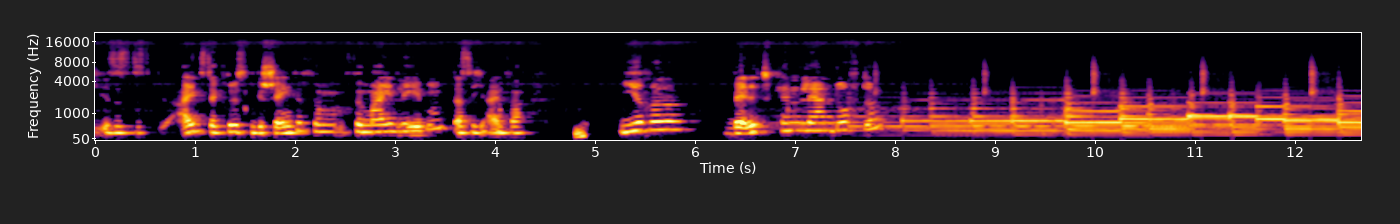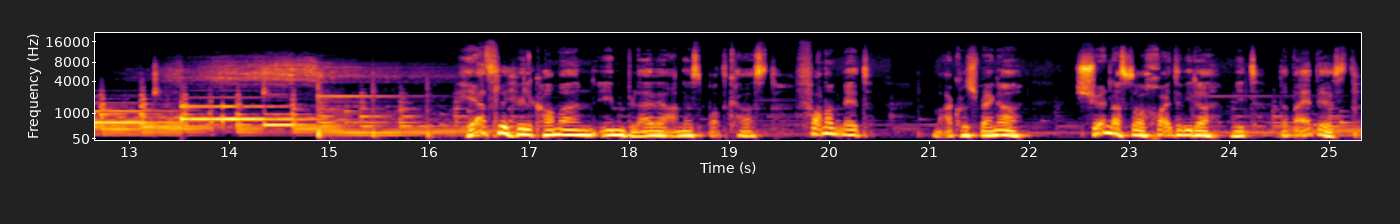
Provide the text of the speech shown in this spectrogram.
ist es das, eins der größten Geschenke für, für mein Leben, dass ich einfach ihre Welt kennenlernen durfte. Herzlich willkommen im Bleibe anders Podcast von und mit Markus Spenger. Schön, dass du auch heute wieder mit dabei bist.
